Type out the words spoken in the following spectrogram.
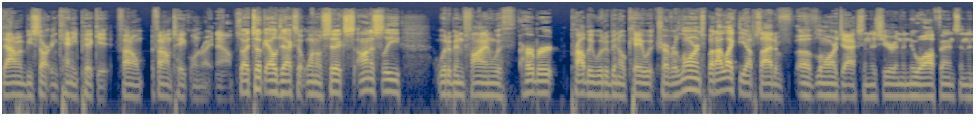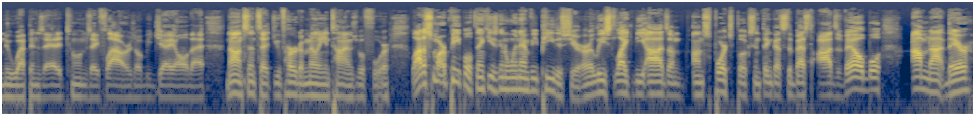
that I'm gonna be starting Kenny Pickett if I don't if I don't take one right now. So I took L Jacks at 106. Honestly, would have been fine with Herbert probably would have been okay with Trevor Lawrence, but I like the upside of, of Lamar Jackson this year and the new offense and the new weapons added to him, Zay Flowers, OBJ, all that nonsense that you've heard a million times before. A lot of smart people think he's going to win MVP this year, or at least like the odds on, on sports books and think that's the best odds available. I'm not there.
